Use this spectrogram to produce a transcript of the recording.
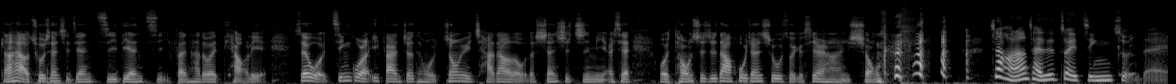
然后还有出生时间几点几分，他都会条列。所以我经过了一番折腾，我终于查到了我的身世之谜，而且我同时知道户政事务所有些人很凶，这好像才是最精准的哎。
